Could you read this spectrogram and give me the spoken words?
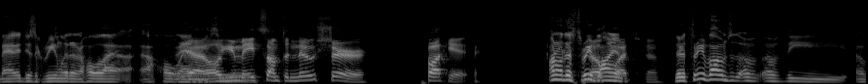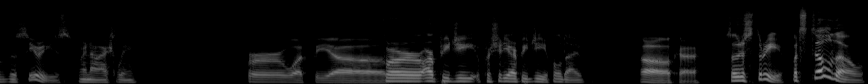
That it just greenlit a whole a, whole. yeah. anime Oh, you made something new? Sure. Fuck it. Oh no, there's three no volumes. There are three volumes of, of the of the series right now actually For what the uh? for RPG for shitty RPG full dive. Oh, okay. So there's three, but still though.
